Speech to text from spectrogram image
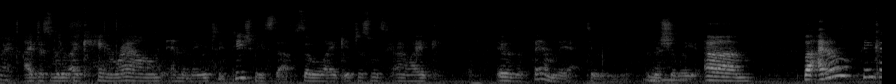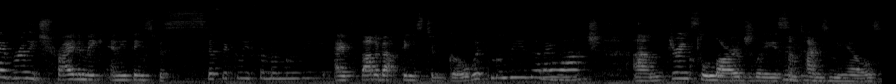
Right. I just would like hang around, and then they would t- teach me stuff. So like, it just was kind of like it was a family activity initially. Um, but I don't think I've really tried to make anything specifically from a movie. I've thought about things to go with movies that I Mhm. watch. Um, drinks largely, sometimes meals.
